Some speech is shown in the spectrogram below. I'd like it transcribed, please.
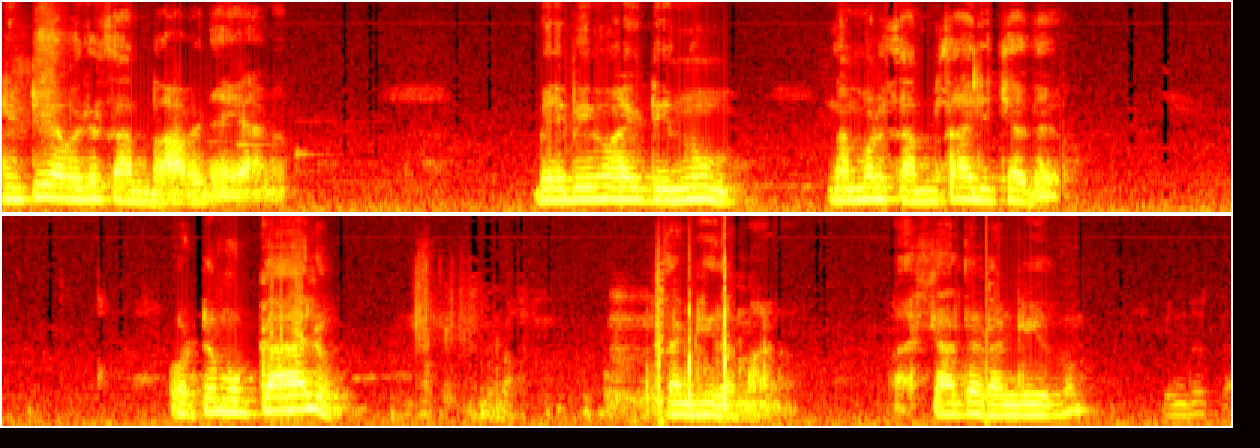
കിട്ടിയ ഒരു സംഭാവനയാണ്. ബേബിയുമായിട്ട് ഇന്നും നമ്മൾ സംസാരിച്ചത് ഒട്ടുമുക്കാലും സംഗീതമാണ്. പാശ്ചാത്യ സംഗീതവും ഹിന്ദുസ്ഥാനി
